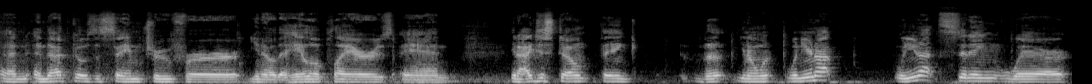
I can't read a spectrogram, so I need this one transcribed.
and and that goes the same true for you know the Halo players, and you know I just don't think the you know when when you're not when you're not sitting where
